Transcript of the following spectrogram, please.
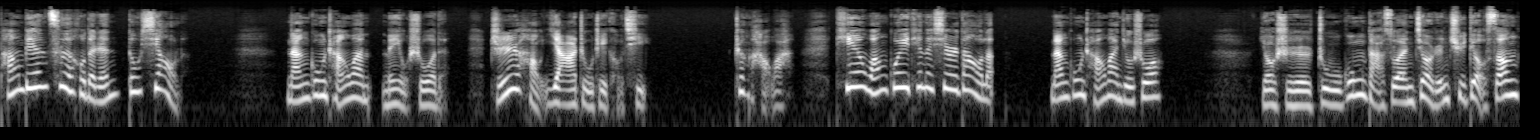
旁边伺候的人都笑了。南宫长万没有说的，只好压住这口气。正好啊，天王归天的信儿到了，南宫长万就说：“要是主公打算叫人去吊丧，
